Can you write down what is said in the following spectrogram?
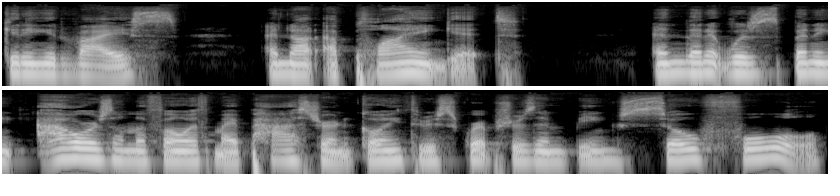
getting advice and not applying it and then it was spending hours on the phone with my pastor and going through scriptures and being so full.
